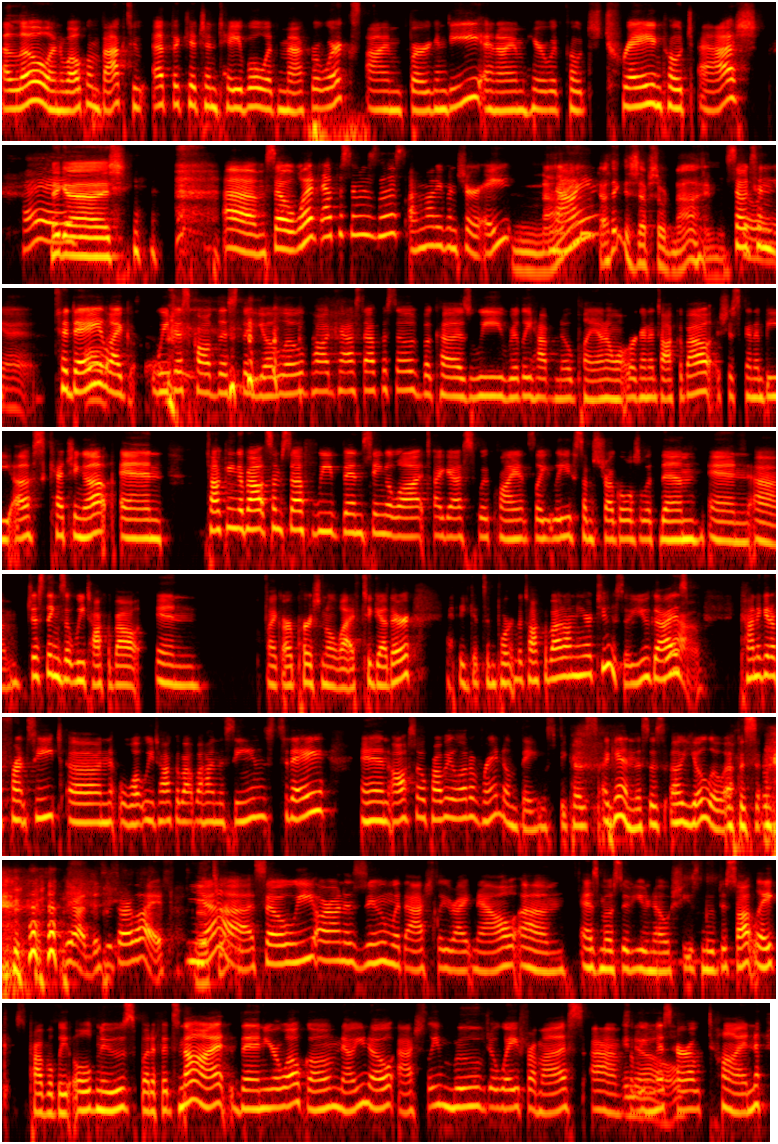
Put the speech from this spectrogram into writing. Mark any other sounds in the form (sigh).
Hello and welcome back to At the Kitchen Table with MacroWorks. I'm Burgundy and I'm here with Coach Trey and Coach Ash. Hey. Hey guys. (laughs) Um, so what episode is this? I'm not even sure. Eight? Nine? Nine? I think this is episode nine. So to, today, All like episodes. we just called this the (laughs) YOLO podcast episode because we really have no plan on what we're going to talk about. It's just going to be us catching up and talking about some stuff we've been seeing a lot, I guess, with clients lately, some struggles with them, and um, just things that we talk about in like our personal life together. I think it's important to talk about on here too. So you guys Yeah. kind of get a front seat on what we talk about behind the scenes today. And also probably a lot of random things because again, this is a YOLO episode. (laughs) yeah, this is our life. (laughs) yeah. So we are on a Zoom with Ashley right now. Um, as most of you know, she's moved to Salt Lake. It's probably old news, but if it's not, then you're welcome. Now you know Ashley moved away from us. Um, so we miss her a ton.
